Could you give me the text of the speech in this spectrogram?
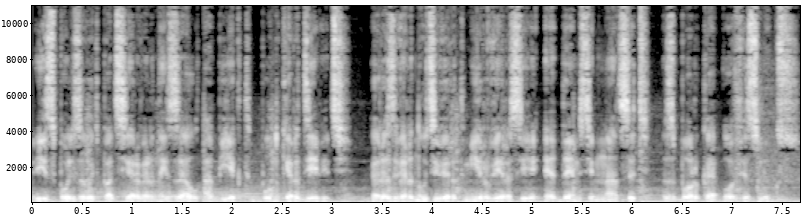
Использовать подсерверный зал объект «Бункер-9». Развернуть вертмир версии «Эдем-17» сборка «Офис Люкс».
